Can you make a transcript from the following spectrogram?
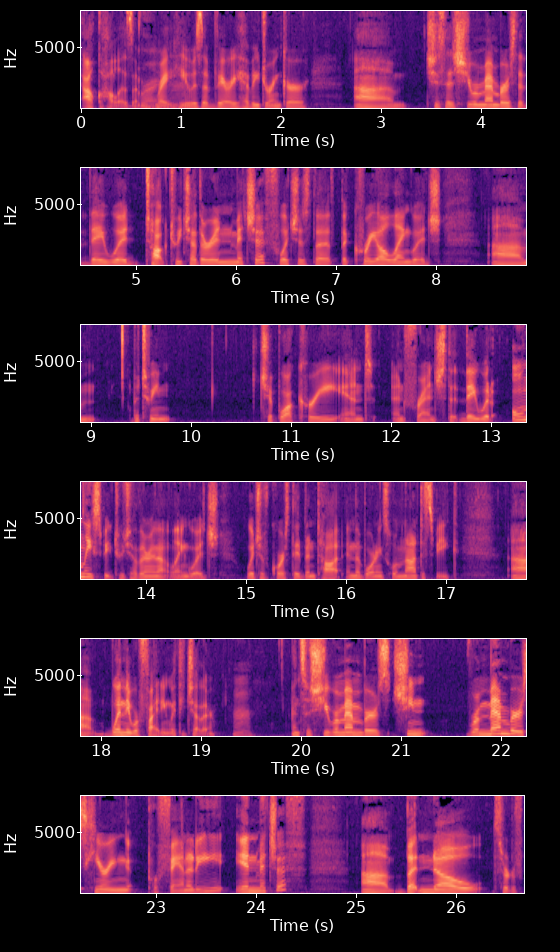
alcoholism, right? right? He was a very heavy drinker. Um, she says she remembers that they would talk to each other in Michif, which is the, the Creole language um, between Chippewa Cree and, and French, that they would only speak to each other in that language, which of course they'd been taught in the boarding school not to speak, uh, when they were fighting with each other. Hmm. And so she remembers, she remembers hearing profanity in Michif, uh, but no sort of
